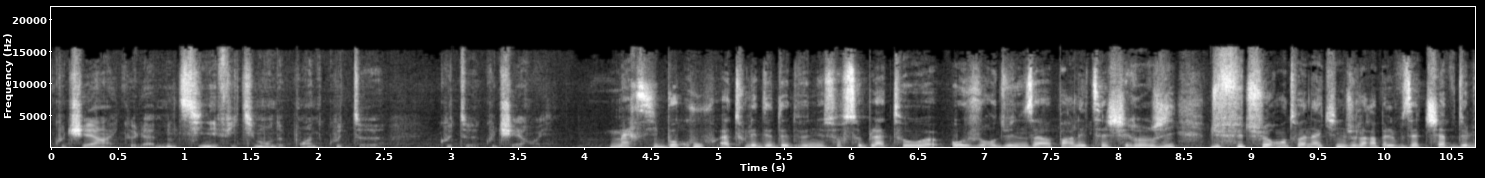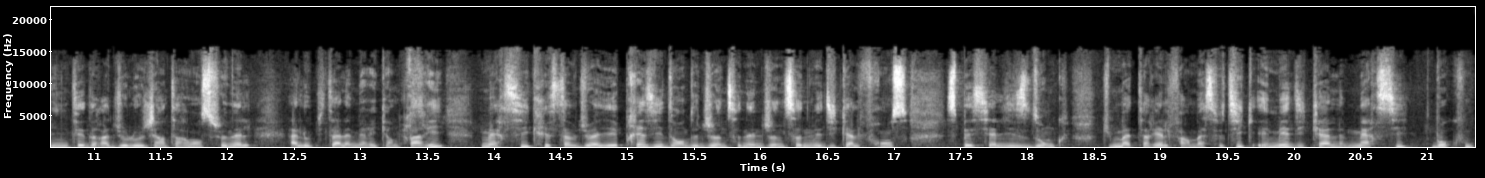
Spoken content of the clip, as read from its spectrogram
coûte cher et que la médecine effectivement de pointe coûte, coûte, coûte cher. Oui. Merci beaucoup à tous les deux d'être venus sur ce plateau euh, aujourd'hui. Nous avons parlé de sa chirurgie du futur. Antoine Hakim, je le rappelle, vous êtes chef de l'unité de radiologie interventionnelle à l'hôpital américain de Paris. Merci Christophe Duhayer, président de Johnson Johnson Medical France, spécialiste donc du matériel pharmaceutique et médical. Merci beaucoup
